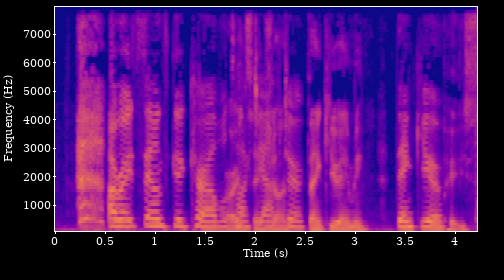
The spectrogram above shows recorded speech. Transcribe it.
All right, sounds good, Karl. We'll talk to you John. after. Thank you, Amy. Thank you. Peace.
